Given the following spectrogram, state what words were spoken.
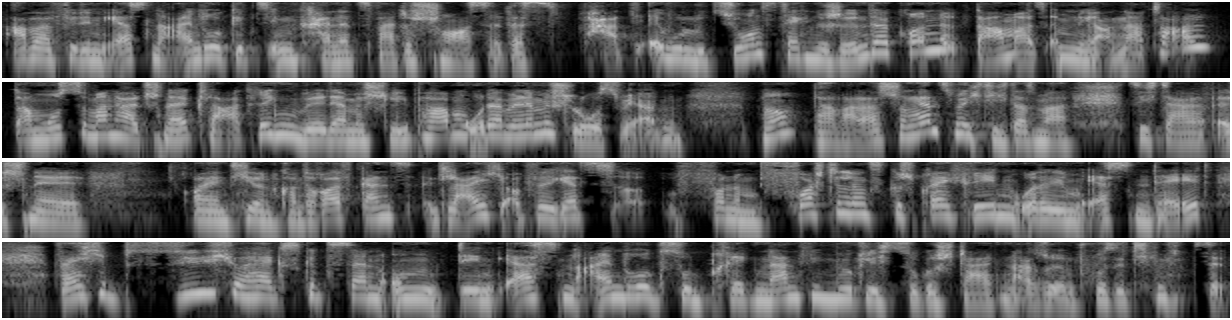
Aber für den ersten Eindruck gibt's eben keine zweite Chance. Das hat evolutionstechnische Hintergründe. Damals im Neandertal, da musste man halt schnell klarkriegen, will der mich lieb haben oder will der mich loswerden. Ne? Da war das schon ganz wichtig, dass man sich da äh, schnell orientieren konnte. Rolf, ganz gleich, ob wir jetzt von einem Vorstellungsgespräch reden oder dem ersten Date. Welche Psychohacks gibt es denn, um den ersten Eindruck so prägnant wie möglich zu gestalten, also im positiven Sinn?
